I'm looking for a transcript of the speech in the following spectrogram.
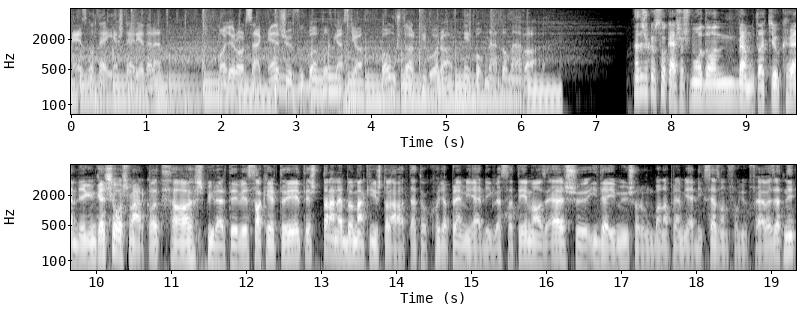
Ez a teljes terjedelem. Magyarország első futballpodcastja Baumstark Tiborral és Bognár Domával. Hát és akkor szokásos módon bemutatjuk vendégünket, Sors Márkot, a Spiller TV szakértőjét, és talán ebből már ki is találhattátok, hogy a Premier League lesz a téma. Az első idei műsorunkban a Premier League szezon fogjuk felvezetni.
